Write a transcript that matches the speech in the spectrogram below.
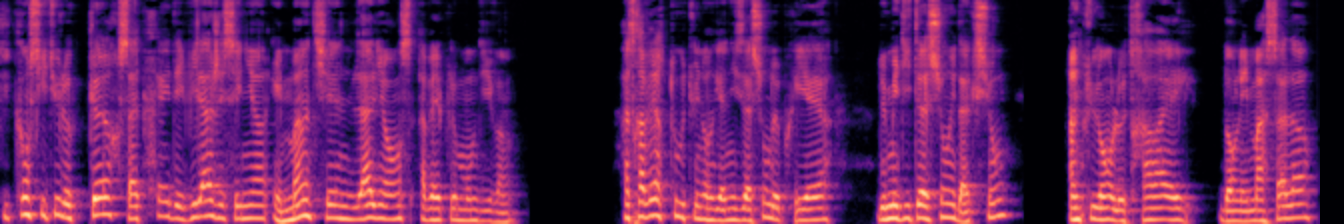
qui constituent le cœur sacré des villages esséniens et maintiennent l'alliance avec le monde divin. À travers toute une organisation de prière, de méditation et d'action, incluant le travail dans les masalas,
